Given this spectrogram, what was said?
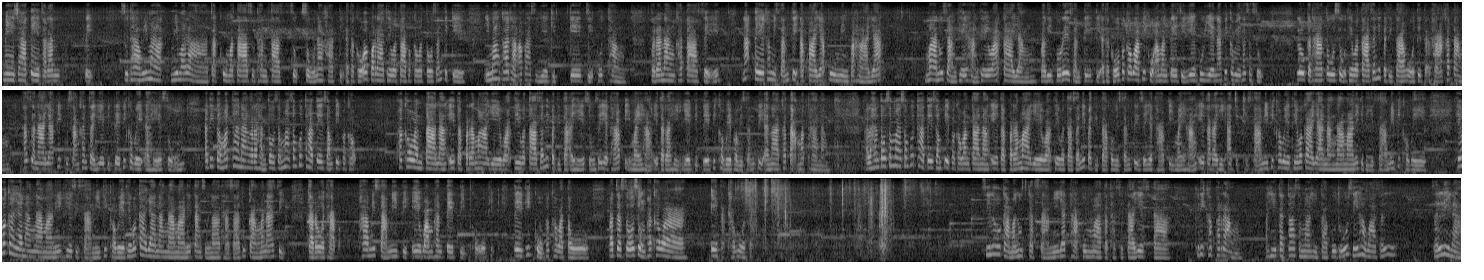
เมชาเตจรันติ สุทาวิมาวิมาลาจักขุมตาสุทันตาสุสูนาคาติอัตโขอปราเทวตาปกวโตสันติเกอิมังคาถังอภาสิเยกิจเกจิพุทธังสรนังคตาเสณเตขมิสันติอปายะภูมิงปหายะ มานุสังเทหังเทวะกายัง ปริปุเรสันติติอัทโคปะกวาพิกุอมันเตสิเยภูเยนะพิกเวทัสสุ โลกทาตูสุเทวตาสนิปติตาโหติตถาคตัง ทัศนายะพิกุสังคันใจเยปิเตพิกเวอเหสุง อติตมัทธานางอรหันโตสัมมาสัมพุทธาเตสัมติภะคะภะควันตานางเอตปรมาเยวะเทวตาสนิปติตาอเหสุงเสยทาปิไมหังเอตระหิเยปิเตพิกเวภวิสันติอนาคตมัทธานัง อรหันโตสัมมาสัมพุทธาเตสัมปิภควันตานางเอตปรมาเยวะเทวตาสันนิปติตาภวิสันติเสยถาปิไมหังเอตระหิอาจิกิสามิพิกเว เทวกายานางนามานิกิติสามิพิกเว เทวกายานางนามานิเทศิสามิพิกเว เทวกายานางนามานิตังสุนาถาสาธุกังมนาสิกโรถาพามิสามีติเอวัมพันเตติโขพิเตพิกขูภควโต ปัจจโสสุงภควา เอตัทโวจะ สิโลกามนุสกัสสามิยัตถะภูมมาตถสิตาเยสิตาคดิคัพพรัง อหิตตาสมาหิตาปูทุสีหาวาสัลสัลลีนา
